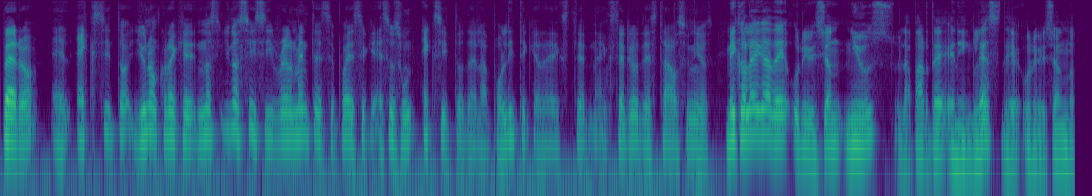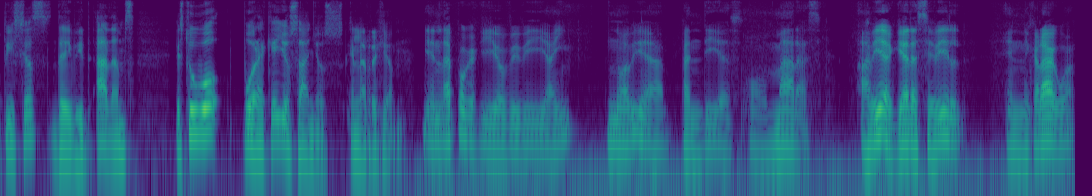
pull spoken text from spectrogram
pero el éxito, yo no creo que, no, yo no sé si realmente se puede decir que eso es un éxito de la política de exterior de Estados Unidos. Mi colega de Univision News, la parte en inglés de Univision Noticias, David Adams, estuvo por aquellos años en la región. Y en la época que yo viví ahí, no había pandillas o maras. Había guerra civil en Nicaragua,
